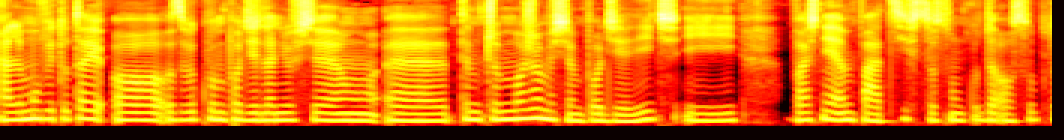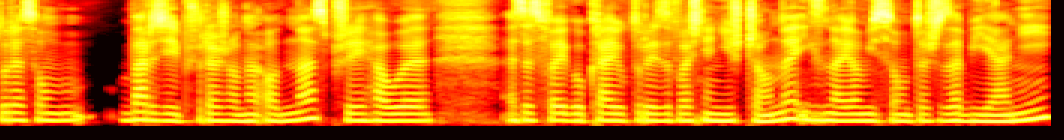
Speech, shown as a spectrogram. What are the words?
Ale mówię tutaj o zwykłym podzieleniu się e, tym, czym możemy się podzielić i właśnie empatii w stosunku do osób, które są bardziej przerażone od nas, przyjechały ze swojego kraju, który jest właśnie niszczony, ich znajomi są też zabijani,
